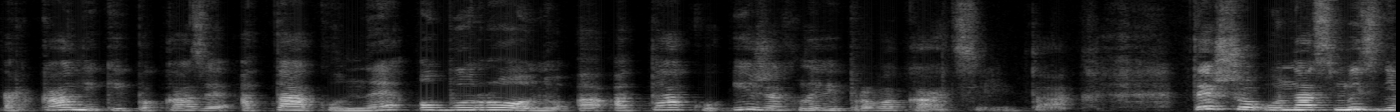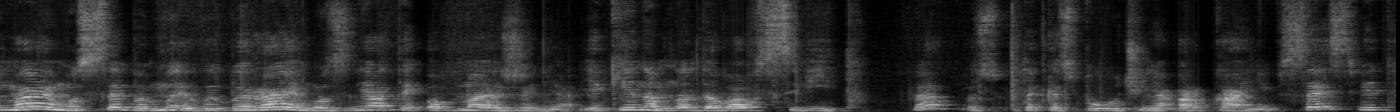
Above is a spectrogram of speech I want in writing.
аркан, який показує атаку, не оборону, а атаку і жахливі провокації. Так? Те, що у нас ми знімаємо з себе, ми вибираємо зняти обмеження, які нам надавав світ. Ось таке сполучення арканів Всесвіт,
